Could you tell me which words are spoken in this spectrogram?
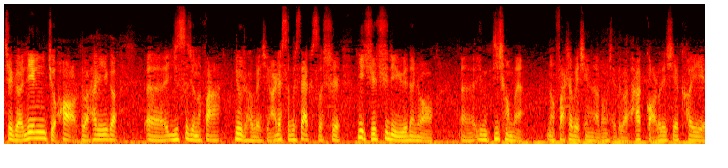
这个猎鹰九号，对吧？它是一个呃一次就能发六十颗卫星，而且 SpaceX 是一直致力于那种呃用低成本能发射卫星的东西，对吧？它搞了一些可以。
